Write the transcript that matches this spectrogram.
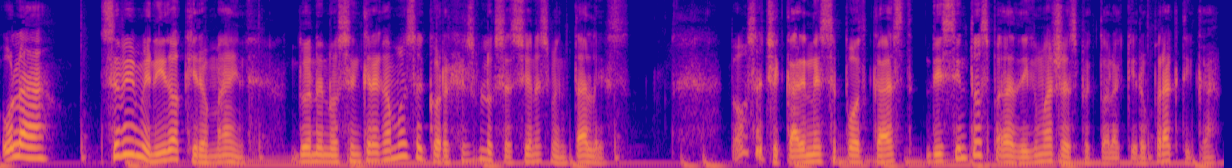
Hola, sé bienvenido a KiroMind, donde nos encargamos de corregir fluctuaciones mentales. Vamos a checar en este podcast distintos paradigmas respecto a la quiropráctica,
